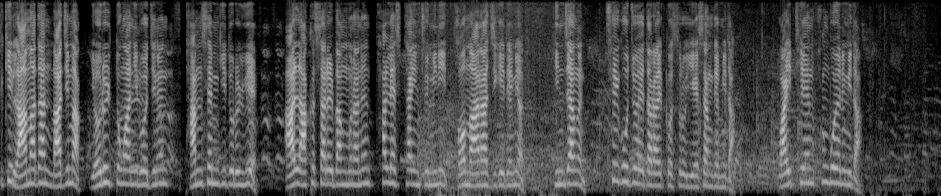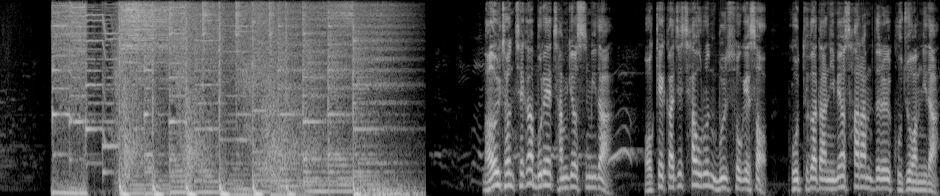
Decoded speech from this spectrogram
특히 라마단 마지막 열흘 동안 이루어지는 밤샘 기도를 위해 알 아크사를 방문하는 팔레스타인 주민이 더 많아지게 되면 긴장은 최고조에 달할 것으로 예상됩니다. YTN 황보현입니다. 마을 전체가 물에 잠겼습니다. 어깨까지 차오른 물 속에서 보트가 다니며 사람들을 구조합니다.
